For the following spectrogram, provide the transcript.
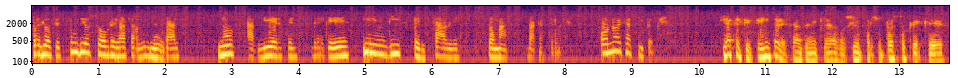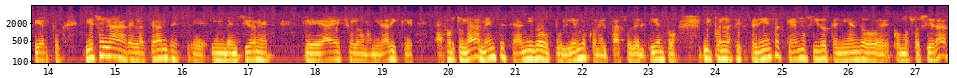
pues los estudios sobre la salud mental nos advierten de que es indispensable tomar vacaciones. ¿O no es así, Pepe? Fíjate que qué interesante, mi querida Rocío, por supuesto que, que es cierto. Y es una de las grandes eh, invenciones que ha hecho la humanidad y que afortunadamente se han ido puliendo con el paso del tiempo y con las experiencias que hemos ido teniendo eh, como sociedad.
